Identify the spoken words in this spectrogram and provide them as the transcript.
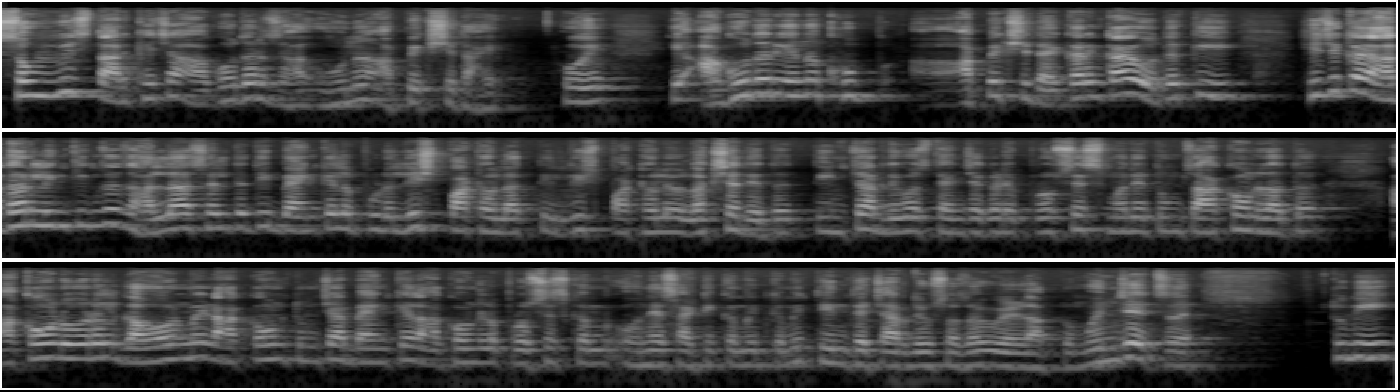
सव्वीस तारखेच्या अगोदर झा होणं अपेक्षित आहे. होय हे अगोदर येणं खूप अपेक्षित आहे. कारण काय होतं की हे जे काय आधार लिंकिंग जर झालं असेल तर ती बँकेला पुढे लिस्ट पाठवावी लागते लिस्ट पाठवल्यावर लक्षात येतं. तीन चार दिवस त्यांच्याकडे प्रोसेसमध्ये तुमचं अकाउंट जातं. अकाउंटवरील गव्हर्नमेंट अकाउंट तुमच्या बँकेला अकाउंटला प्रोसेस कमी होण्यासाठी कमीत कमी तीन ते चार दिवसाचा वेळ लागतो. म्हणजेच तुम्ही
